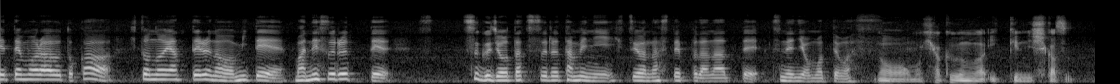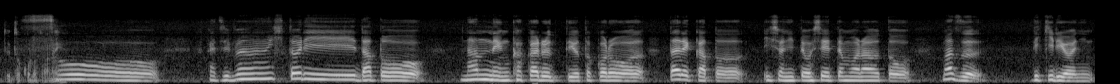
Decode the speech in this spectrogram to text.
えてもらうとか人のやってるのを見て真似するってすすぐ上達するために必要なステップだなって常に思ってます。のもう百聞は一見にしかずってところだねそうなんか自分一人だと何年かかるっていうところを誰かと一緒にいて教えてもらうとまずできるように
